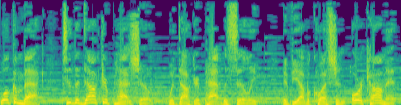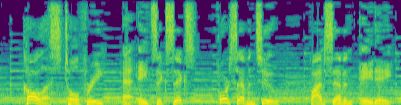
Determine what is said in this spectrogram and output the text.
Welcome back to the Dr. Pat Show with Dr. Pat Baccili. If you have a question or comment, call us toll free at 866 472 5788.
